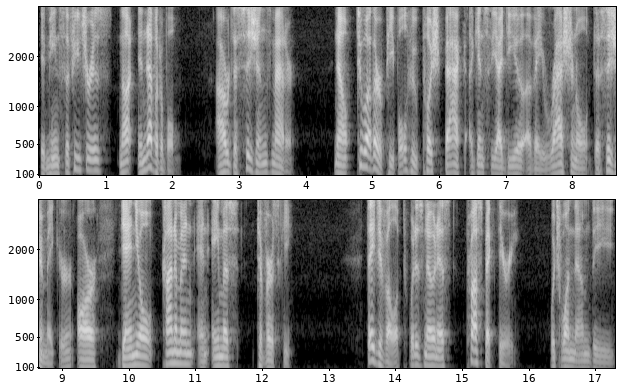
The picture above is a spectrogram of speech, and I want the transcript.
it means the future is not inevitable our decisions matter. Now, two other people who push back against the idea of a rational decision maker are Daniel Kahneman and Amos Tversky. They developed what is known as prospect theory, which won them the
